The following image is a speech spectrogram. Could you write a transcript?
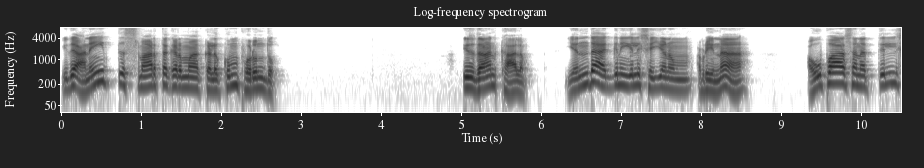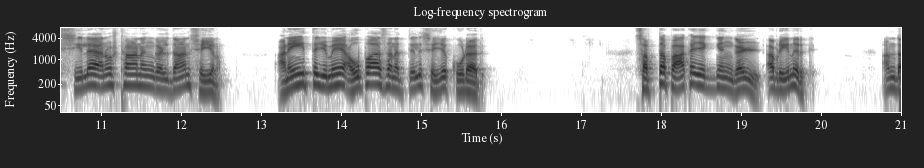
இது அனைத்து ஸ்மார்த்த கர்மாக்களுக்கும் பொருந்தும். இதுதான் காலம். எந்த அக்னியில் செய்யணும் அப்படின்னா ஔபாசனத்தில் சில அனுஷ்டானங்கள் தான் செய்யணும். அனைத்தையுமே ஔபாசனத்தில் செய்யக்கூடாது. சப்த பாக்க யஜ்ஞங்கள் அப்படின்னு இருக்குது அந்த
